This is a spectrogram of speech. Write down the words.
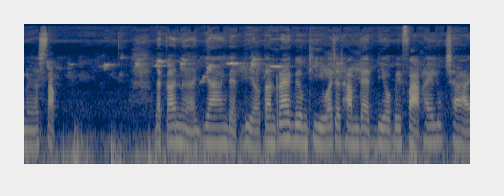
เนื้อสับ แล้วก็เนื้อย่างแดดเดียว ตอนแรกเดิมทีว่าจะทำแดดเดียวไปฝากให้ลูกชาย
